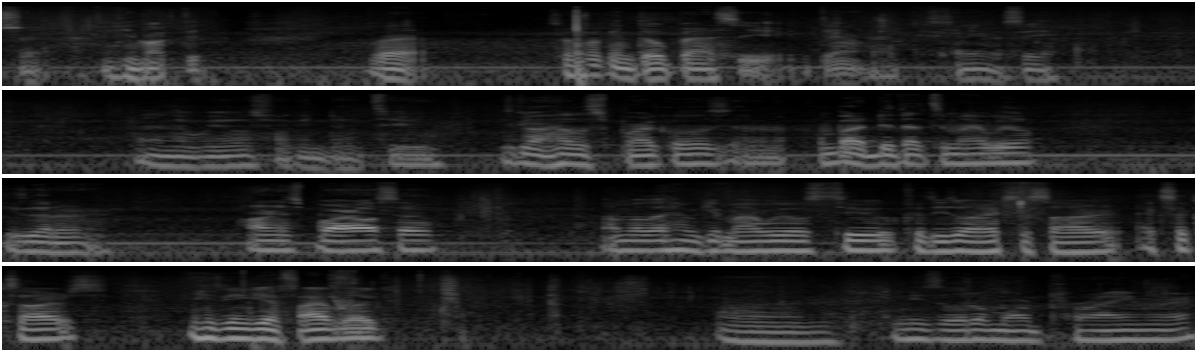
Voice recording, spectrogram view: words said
Shit! I think he locked it. But it's a fucking dope ass seat. Damn, I just can't even see. And the wheels fucking dope too. He's got hella sparkles. I don't know. I'm about to do that to my wheel. He's got a harness bar also. I'm gonna let him get my wheels too, cause these are XSR XXRs, and he's gonna get a five lug. Um, he needs a little more primer.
